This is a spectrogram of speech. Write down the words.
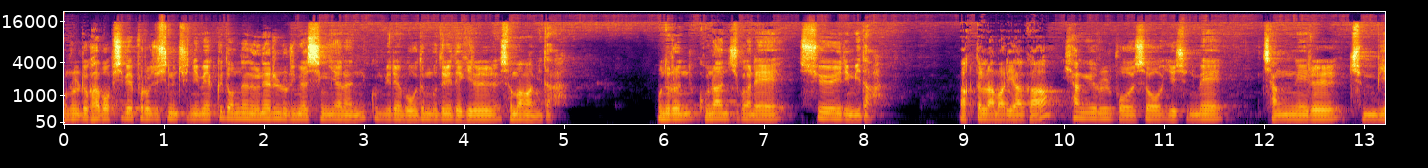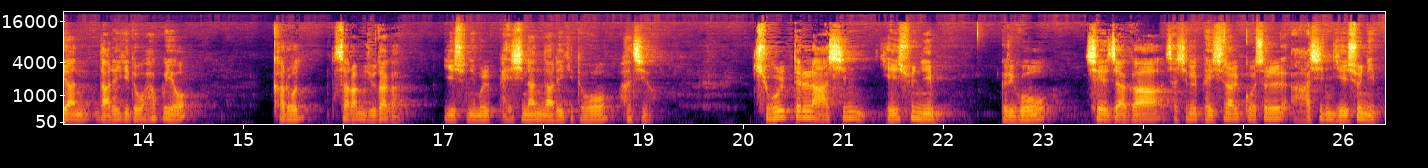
오늘도 값없이 베풀어 주시는 주님의 끝없는 은혜를 누리며 승리하는 국민의 모든 분들이 되기를 소망합니다. 오늘은 고난 주간의 수요일입니다. 막달라 마리아가 향유를 부어서 예수님의 장례를 준비한 날이기도 하고요. 가롯 사람 유다가 예수님을 배신한 날이기도 하지요. 죽을 때를 아신 예수님, 그리고 제자가 자신을 배신할 것을 아신 예수님,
